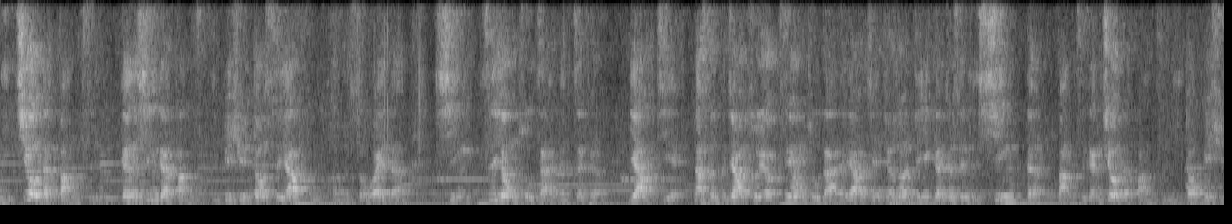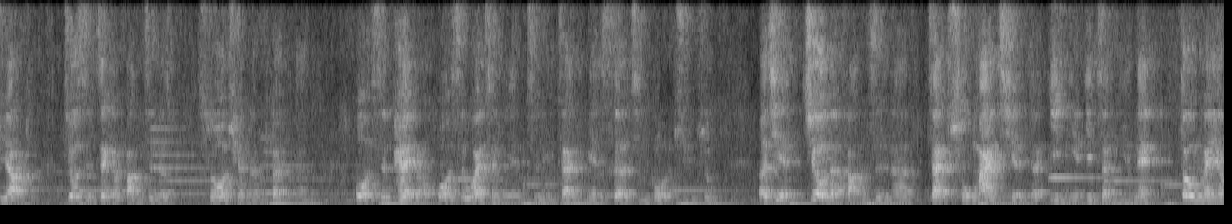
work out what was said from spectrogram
你旧的房子跟新的房子，你必须都是要符合所谓的新自用住宅的这个要件。那什么叫自用自用住宅的要件？就是说，第一个就是你新的房子跟旧的房子，你都必须要，就是这个房子的所有权人本人，或者是配偶，或者是未成年子女在里面涉及或居住。而且旧的房子呢，在出卖前的一年一整年内都没有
